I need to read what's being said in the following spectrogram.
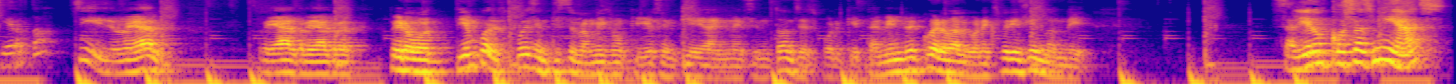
¿cierto? Sí, real. Real, real, real. Pero tiempo después sentiste lo mismo que yo sentía en ese entonces, porque también recuerdo alguna experiencia en donde salieron cosas mías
